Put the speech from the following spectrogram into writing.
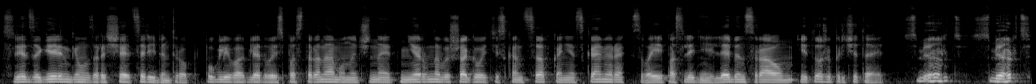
Вслед за Герингом возвращается Риббентроп. Пугливо оглядываясь по сторонам, он начинает нервно вышагивать из конца в конец камеры своей последней Лебенсраум и тоже причитает. «Смерть, смерть,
